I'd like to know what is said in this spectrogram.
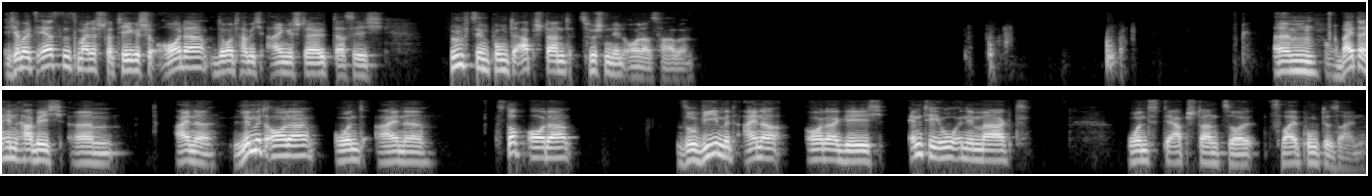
ich habe als erstes meine strategische Order. Dort habe ich eingestellt, dass ich 15 Punkte Abstand zwischen den Orders habe. Ähm, weiterhin habe ich ähm, eine Limit Order und eine Stop Order sowie mit einer Order gehe ich MTO in den Markt und der Abstand soll zwei Punkte sein.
